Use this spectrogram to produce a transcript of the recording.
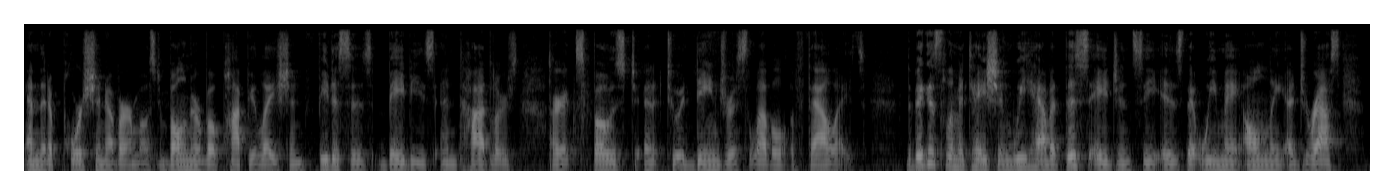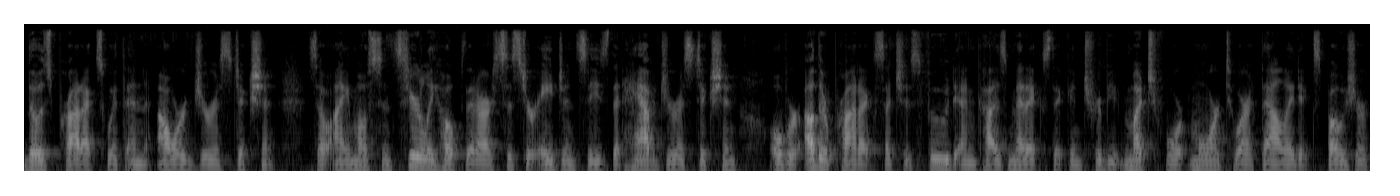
and that a portion of our most vulnerable population, fetuses, babies, and toddlers, are exposed to, to a dangerous level of phthalates. The biggest limitation we have at this agency is that we may only address those products within our jurisdiction. So I most sincerely hope that our sister agencies that have jurisdiction over other products such as food and cosmetics that contribute much for, more to our phthalate exposure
